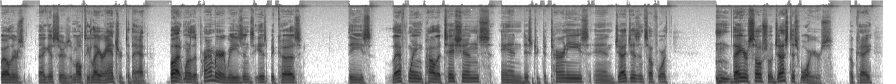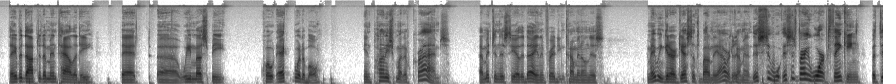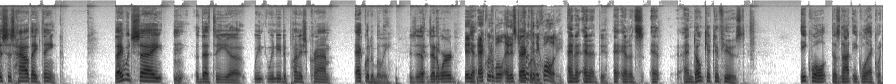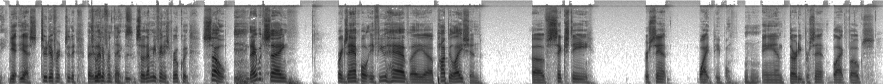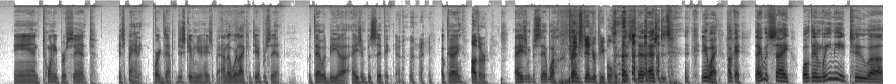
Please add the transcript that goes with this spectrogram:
Well, there's, I guess, there's a multi-layer answer to that, but one of the primary reasons is because these left-wing politicians and district attorneys and judges and so forth, they are social justice warriors. Okay, they've adopted a mentality that uh, we must be, quote, equitable in punishment of crimes. I mentioned this the other day, and then Fred, you can comment on this. Maybe we can get our guest at the bottom of the hour to Good. comment. This is a, this is very warped thinking, but this is how they think. They would say that the uh, we we need to punish crime equitably. Is that is that a word? It, Yeah. Equitable, and it's different Equitable. than equality. And and it, Yeah. and it's and, and don't get confused. Equal does not equal equity. Yeah, yes, two different two, di- but Two let- different things. So let me finish real quick. So they would say, for example, if you have a uh, population of sixty percent white people hmm and thirty percent black folks and twenty percent Hispanic, for example, just giving you Hispanic. I know we're lacking ten percent, but that would be uh, Asian Pacific. Yeah. Okay, Other Asian Pacific. Well, transgender people. that's that, that's just, anyway. Okay, they would say, well, then we need to uh,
